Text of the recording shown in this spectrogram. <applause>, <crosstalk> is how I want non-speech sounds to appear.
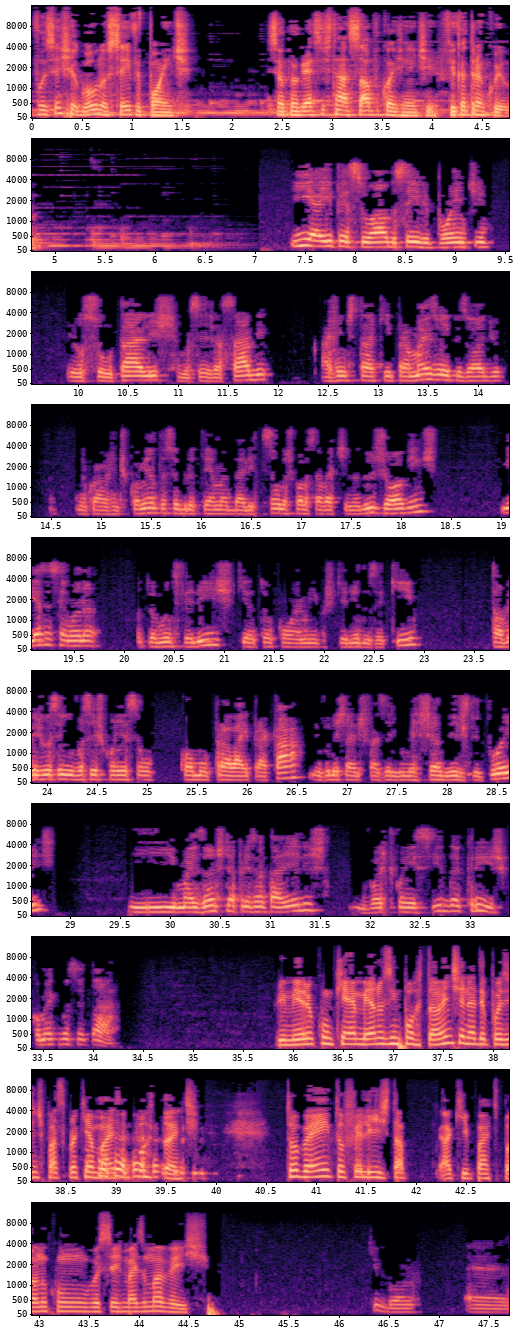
Você chegou no Save Point. Seu progresso está a salvo com a gente, fica tranquilo. E aí, pessoal do Save Point, eu sou o Thales, você já sabe. A gente está aqui para mais um episódio no qual a gente comenta sobre o tema da lição da Escola Sabatina dos Jovens. E essa semana eu estou muito feliz que eu estou com amigos queridos aqui. Talvez vocês, vocês conheçam como Pra Lá e Pra Cá. Eu vou deixar eles fazerem o merchan deles depois. E, mas antes de apresentar eles, voz conhecida, Cris, como é que você está? Primeiro com quem é menos importante, né? Depois a gente passa para quem é mais importante. <laughs> tô bem, tô feliz de estar aqui participando com vocês mais uma vez. Que bom. É,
